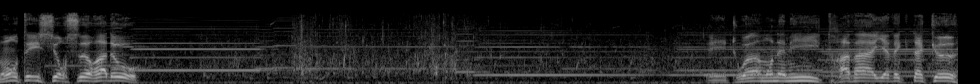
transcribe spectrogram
Montez sur ce radeau. Et toi, mon ami, travaille avec ta queue.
